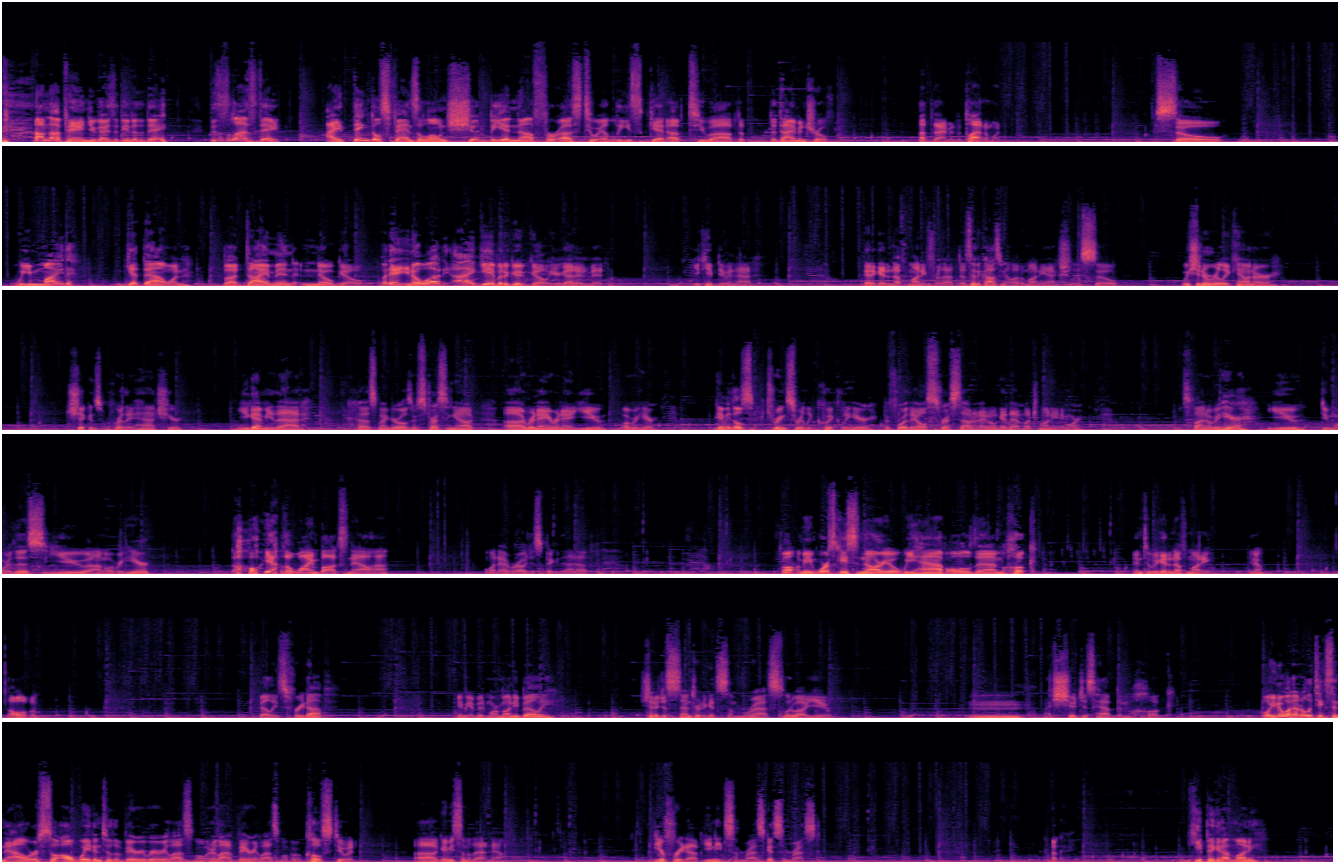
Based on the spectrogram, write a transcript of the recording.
I'm not paying you guys at the end of the day. This is the last day. I think those fans alone should be enough for us to at least get up to uh, the, the diamond trophy. Not the diamond, the platinum one. So, we might get that one, but diamond, no go. But hey, you know what? I gave it a good go, you gotta admit. You keep doing that. Gotta get enough money for that. That's gonna cost me a lot of money, actually, so we shouldn't really count our chickens before they hatch here. You get me that because my girls are stressing out. Uh, Renee, Renee, you over here. Give me those drinks really quickly here before they all stress out and I don't get that much money anymore. It's fine over here. You do more of this. You, I'm um, over here. Oh yeah, the wine box now, huh? Whatever, I'll just pick that up. Well, I mean, worst case scenario, we have all of them hook until we get enough money. You know? All of them. Beli's freed up. Give me a bit more money, Beli. Should have just sent her to get some rest. What about you? Mmm, I should just have them hook. Well, you know what? It only takes an hour, so I'll wait until the very, very last moment. Or not very last moment, but close to it. Uh, give me some of that now. You're freed up. You need some rest. Get some rest. Okay. Keep picking up money.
